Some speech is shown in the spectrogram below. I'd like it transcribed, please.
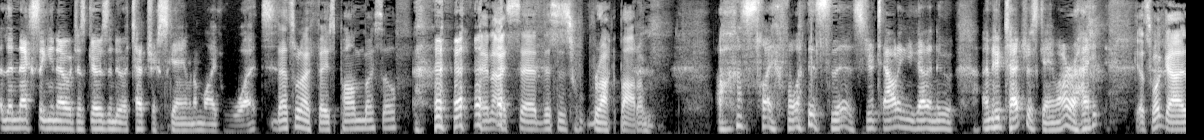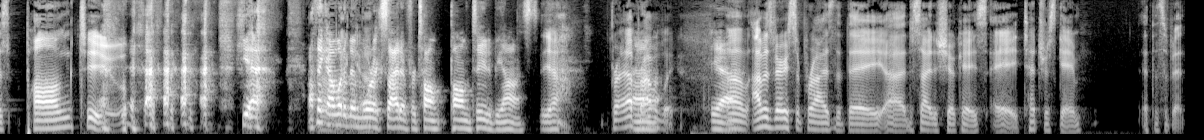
And the next thing you know, it just goes into a Tetris game, and I'm like, what? That's when I face palmed myself and I said, "This is rock bottom." I was like, what is this? You're touting you got a new a new Tetris game. All right. Guess what, guys? Pong 2. yeah. I think Oh I would have been more excited for Tong, Pong 2, to be honest. yeah. Yeah, probably. Yeah. Um, I was very surprised that they uh, decided to showcase a Tetris game at this event.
